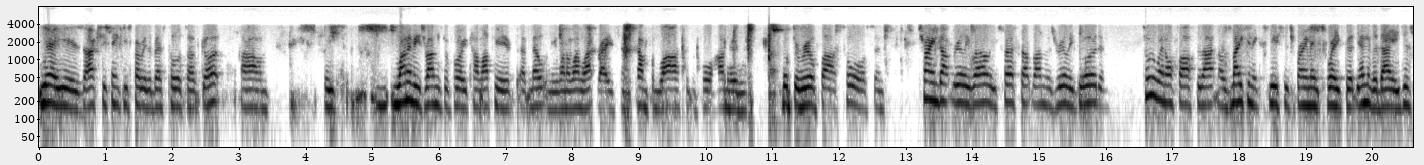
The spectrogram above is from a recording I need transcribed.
Yeah, he is. I actually think he's probably the best horse I've got. Um, he's, one of his runs before he come up here at Melton, he won a one lap race and come from last at the 400 and looked a real fast horse and trained up really well. His first up run was really good and sort of went off after that. And I was making excuses for him each week, but at the end of the day, he just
